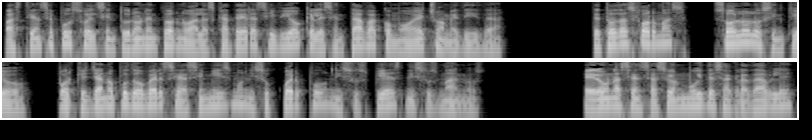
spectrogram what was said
Bastián se puso el cinturón en torno a las caderas y vio que le sentaba como hecho a medida. De todas formas, sólo lo sintió, porque ya no pudo verse a sí mismo ni su cuerpo, ni sus pies, ni sus manos. Era una sensación muy desagradable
